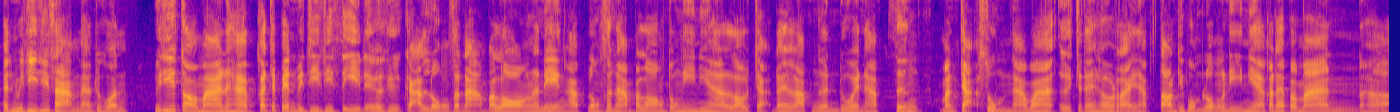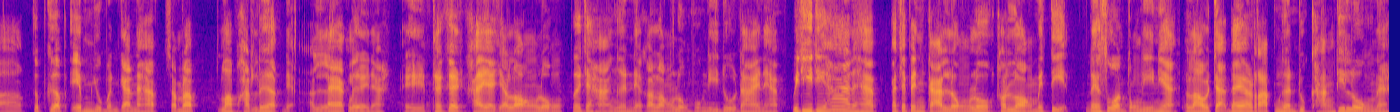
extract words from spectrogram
เป็นวิธีที่ 3 นะทุกคน วิธีต่อมานะครับก็จะเป็นวิธีที่4นี่นก็คือการลงสนามประลองนั่นเองครับลงสนามประลองตรงนี้เนี่ยเราจะได้รับเงินด้วยนะครับ ซึ่งมันจะสุ่มนะว่าเออจะได้เท่าไหร่นะครับตอนที่ผมลงวันนี้เนี่ยก็ได้ประมาณเอ่อเกือบเกือบเอ็มอยู่เหมือนกันนะครับสำหรับ รอบคัดเลือกเนี่ยอันแรกเลยนะเออถ้าเกิดใครอยากจะลองลงเพื่อจะหาเงินเนี่ยก็ลองลงพวกนี้ดูได้นะครับ วิธีที่ห้านะครับ ก็จะเป็นการลงโลกทดลองมิติ ในส่วนตรงนี้เนี่ยเราจะได้รับเงินทุกครั้งที่ลงนะ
